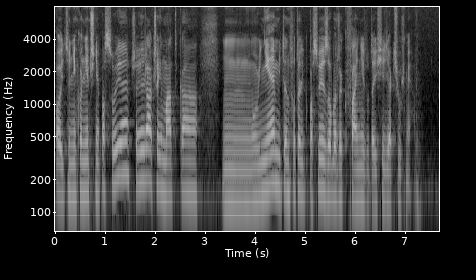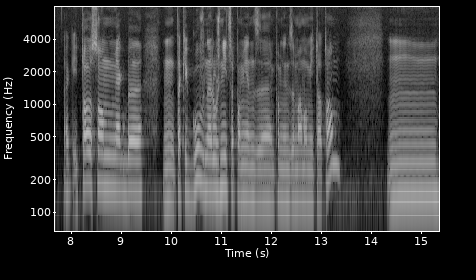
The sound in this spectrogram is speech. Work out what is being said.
ojcu niekoniecznie pasuje, czy raczej matka mm, mówi, nie, mi ten fotelik pasuje, zobacz jak fajnie tutaj siedzi, jak się uśmiecha. Tak? I to są jakby mm, takie główne różnice pomiędzy, pomiędzy mamą i tatą. Mm,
